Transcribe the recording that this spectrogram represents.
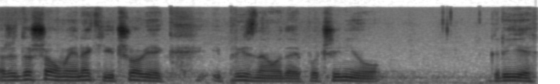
Kaže, došao mu je neki čovjek i priznao da je počinio grijeh.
